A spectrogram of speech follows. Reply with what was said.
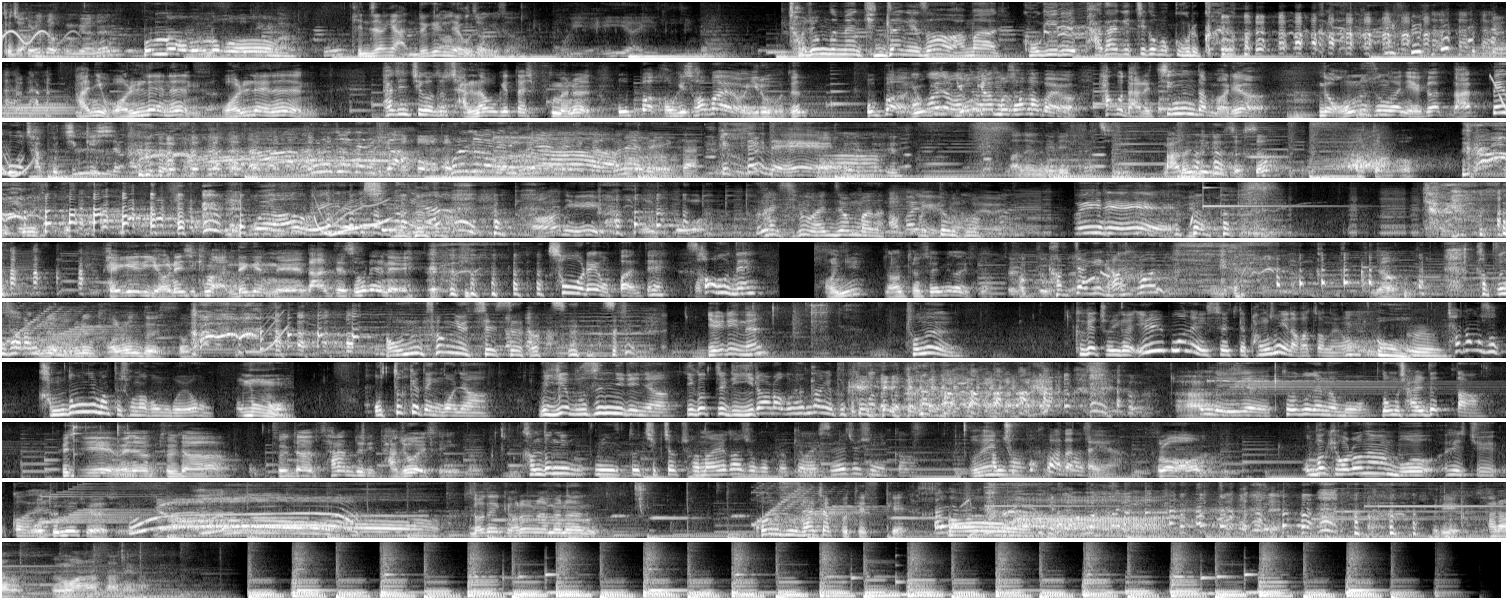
그죠? 그러다 보면은 못 먹어 못 먹어. 긴장이 안 되겠네요, 저기서. 저 정도면 긴장해서 아마 고기를 바닥에 찍어 먹고 그럴 거예요. 아니 원래는 원래는 사진 찍어서 잘 나오겠다 싶으면은 오빠 거기 서봐요 이러거든. 오빠 여기 맞아, 맞아, 여기 한번 서봐봐요 하고 나를 찍는단 말이야. 근데 어느 순간 얘가 나 빼고 자꾸 찍기 시작하는 거야. 아, 보내줘야 되니까. 보내줘야 되니까. 보내야 되니까. 그때네. 많은 일이 있었지. 많은 일이 있었어? 어떤 거? 뭐야 왜 이래 신혼이야? 아니 어, 뭐? 관심 완전 많아. 아 빨리 어떤 거? 왜 이래? 베개를 연애시키면 안 되겠네. 나한테 손해네. 소홀해 오빠한테? 서운해? 아니 나한테는 세미가 있어. 갑자기 가쁜? 그냥 가쁜 사랑꾼. 우린, 우린 결혼도 했어. 엄청 유치했어요 진짜. 예리는? 저는 그게 저희가 일본에 있을 때 방송이 나갔잖아요. 차정숙 감독님한테 전화가 온 거예요. 어머머. 어떻게 된 거냐? 이게 무슨 일이냐? 이것들이 일하라고 현장에 부탁받는 아. 근데 이제 결국에는 뭐 너무 잘 됐다. 그렇지. 왜냐면 둘 다 둘 다 사람들이 다 좋아했으니까. 감독님이 또 직접 전화해가지고 그렇게 말씀해 주시니까 감사- 축복받았다 야. 그럼 오빠 결혼하면 뭐 해줄 거야? 뭐든 해줘야지. 너네 결혼하면은 혼수 살짝 보태줄게. 우리 사랑 응원한다 내가.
